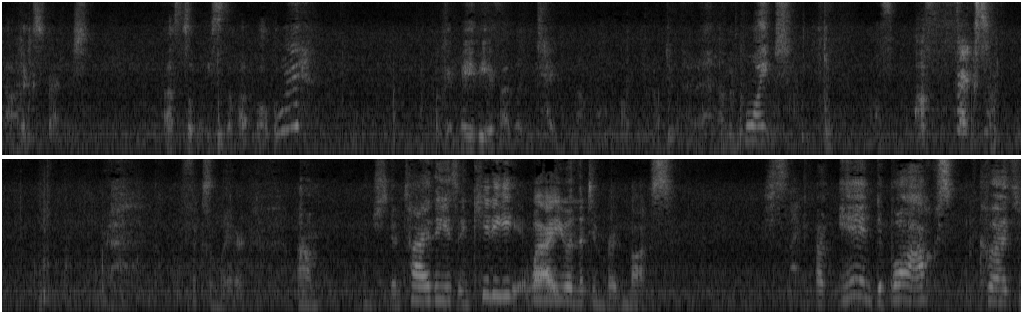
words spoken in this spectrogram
not expect us to lace them up all the way. Okay, maybe if I like tighten them, I'll do that at another point. I'll, I'll fix them. I'll fix them later. Um, I'm just gonna tie these. And Kitty, why are you in the Tim Burton box? She's like, I'm in the box because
